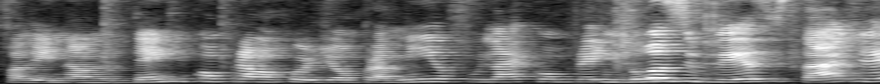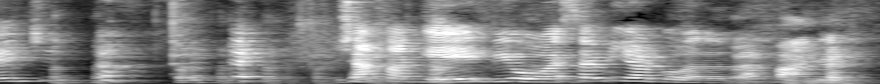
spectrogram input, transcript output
falei, não, eu tenho que comprar um acordeão pra mim. Eu fui lá e comprei em 12 vezes, tá, gente? Já paguei, viu? Essa é minha agora, tá paga.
